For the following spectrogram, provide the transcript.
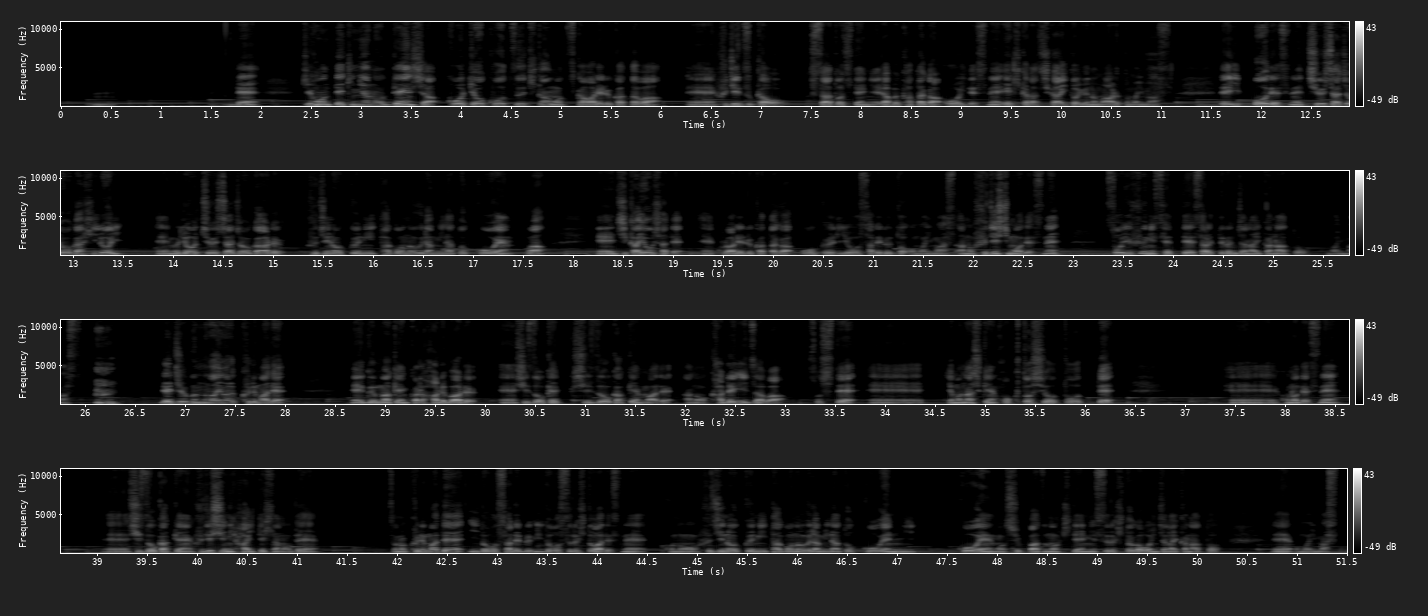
うん、で、基本的にあの電車、公共交通機関を使われる方は、えー富士塚をスタート地点に選ぶ方が多いですね。駅から近いというのもあると思います。で、一方ですね、駐車場が広い、えー無料駐車場がある富士の国田子の浦港公園は、えー自家用車で、えー来られる方が多く利用されると思います。あの富士市もですね、そういうふうに設定されてるんじゃないかなと思います。で、自分の場合は車で、えー群馬県からはるばる、え静岡静岡県まであの軽井沢、そして、えー山梨県北杜市を通って、えーこのですね、え静岡県富士市に入ってきたので、その車で移動される移動する人はですね、この富士の国田子の浦港公園に公園を出発の起点にする人が多いんじゃないかなと、え思います。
